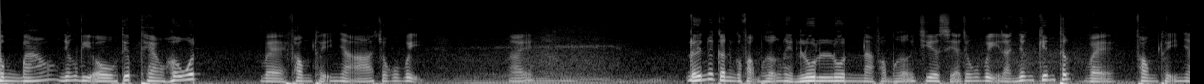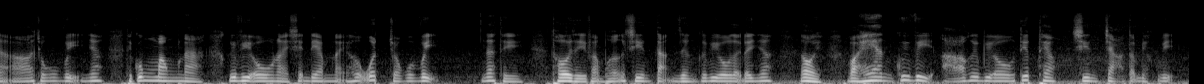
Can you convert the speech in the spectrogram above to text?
thông báo những video tiếp theo hữu ích về phong thủy nhà ở cho quý vị. Đấy. Đến với kênh của Phạm Hướng thì luôn luôn là Phạm Hướng chia sẻ cho quý vị là những kiến thức về phong thủy nhà ở cho quý vị nhé. Thì cũng mong là cái video này sẽ đem lại hữu ích cho quý vị nhé. Thì thôi thì Phạm Hướng xin tạm dừng cái video tại đây nhé. Rồi, và hẹn quý vị ở cái video tiếp theo. Xin chào tạm biệt quý vị.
